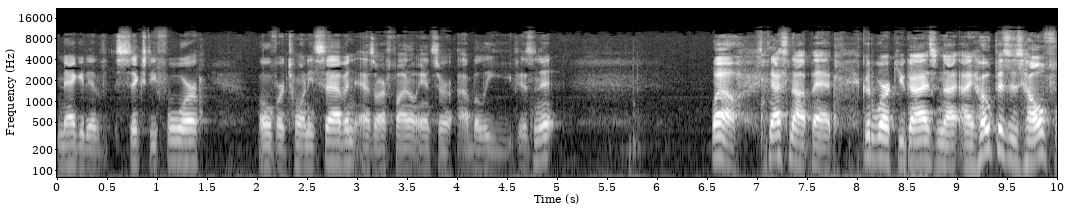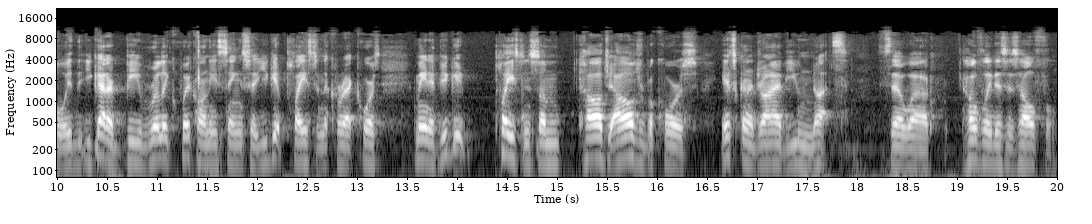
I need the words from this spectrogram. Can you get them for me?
negative 64 over 27 as our final answer, I believe, isn't it? Well, that's not bad. Good work, you guys, and I, I hope this is helpful. You got to be really quick on these things so you get placed in the correct course. I mean, if you get placed in some college algebra course, it's going to drive you nuts. So uh, hopefully this is helpful.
